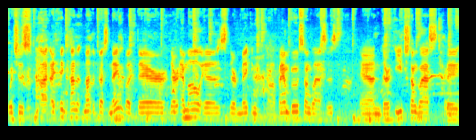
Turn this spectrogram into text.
which is I, I think kind of not the best name, but their their mo is they're making uh, bamboo sunglasses, and they're each sunglass they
